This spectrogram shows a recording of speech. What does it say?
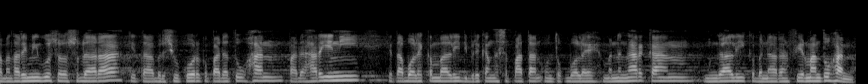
Selamat hari Minggu saudara-saudara, kita bersyukur kepada Tuhan pada hari ini kita boleh kembali diberikan kesempatan untuk boleh mendengarkan, menggali kebenaran firman Tuhan.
